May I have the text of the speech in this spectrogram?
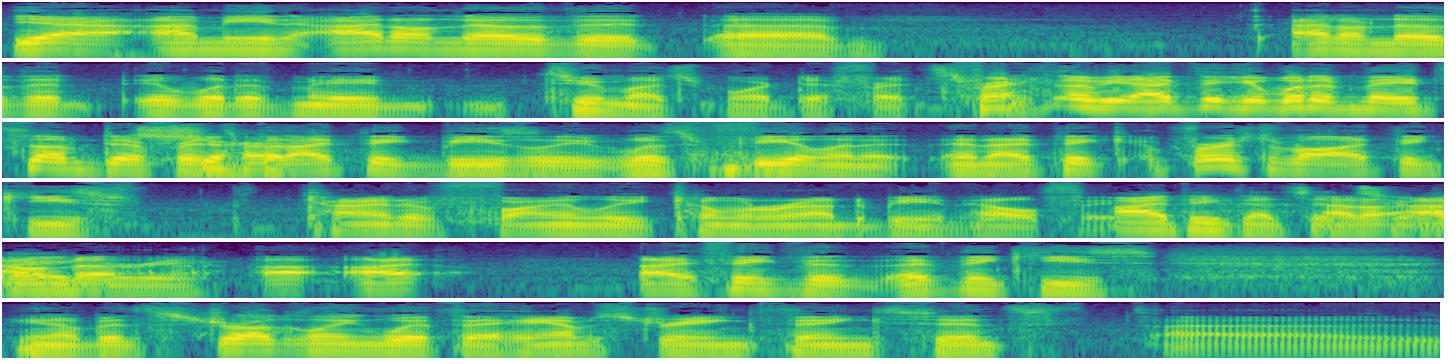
Yeah, I mean, I don't know that. Uh, I don't know that it would have made too much more difference. Frankly, I mean, I think it would have made some difference, Sure. but I think Beasley was feeling it, and I think first of all, I think he's kind of finally coming around to being healthy. I think that's it I don't. I don't know. agree. I, I I think that I think he's you know been struggling with the hamstring thing since uh,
